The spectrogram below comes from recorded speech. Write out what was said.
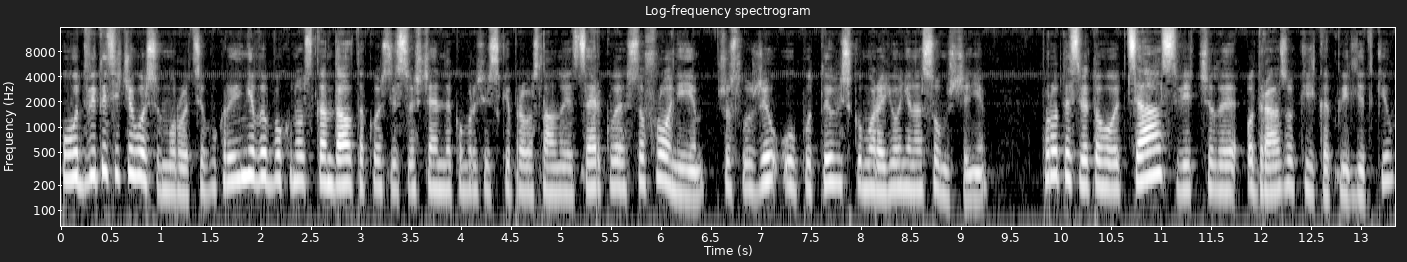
У 2008 році в Україні вибухнув скандал також зі священником Російської православної церкви Софронієм, що служив у Путивському районі на Сумщині. Проти святого отця свідчили одразу кілька підлітків,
